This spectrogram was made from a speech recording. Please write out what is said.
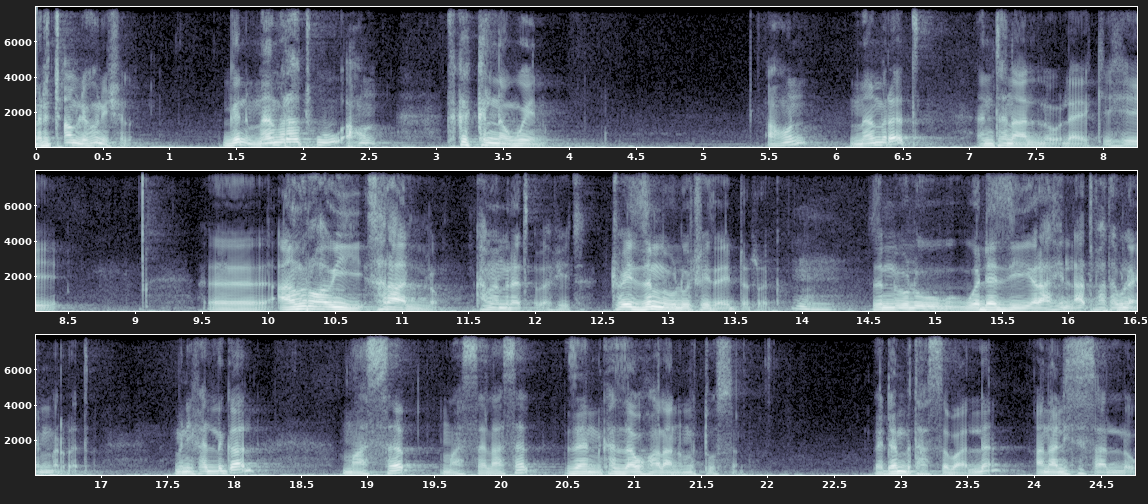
ምርጫም ሊሆን ይችላል። ግን መምረጡ አሁን ትክክል ነው ወይ ነው። አሁን መምረጥ እንትን አለው like ይሄ አእምሯዊ ስራ አለው። ከመምረጥ በፊት ቾይዝ ዝም ብሎ ቾይዝ አይደረግም። ዝም ብሎ ወደዚህ ራሴን ላጥፋ ተብሎ አይመረጥም። ምን ይፈልጋል? ማሰብ፣ ማሰላሰል then ከዛ በኋላ ነው የምትወስነው። በደንብ ታስባለ፣ analysis አለው።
